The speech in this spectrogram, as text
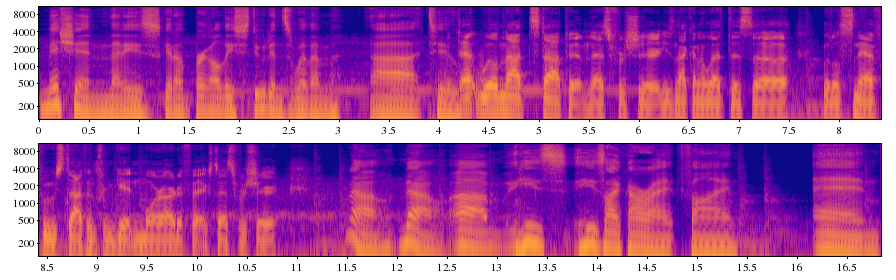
mission that he's gonna bring all these students with him uh, to. that will not stop him. That's for sure. He's not gonna let this uh, little snafu stop him from getting more artifacts. That's for sure. No, no. Um, he's he's like, all right, fine. And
